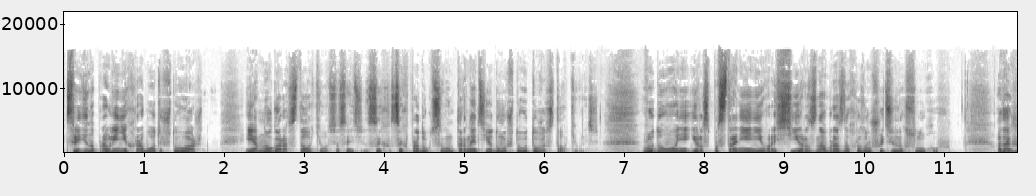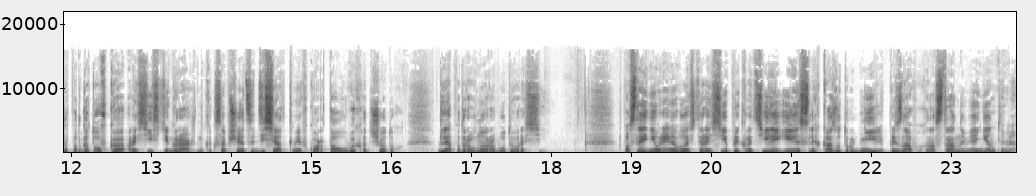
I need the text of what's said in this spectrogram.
Среди направлений их работы, что важно, я много раз сталкивался с, эти, с, их, с их продукцией в интернете, я думаю, что вы тоже сталкивались. Выдумывание и распространение в России разнообразных разрушительных слухов, а также подготовка российских граждан, как сообщается, десятками в квартал в их отчетах, для подрывной работы в России – в последнее время власти России прекратили или слегка затруднили, признав их иностранными агентами,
